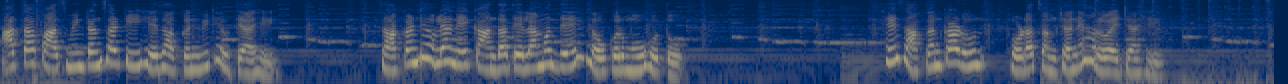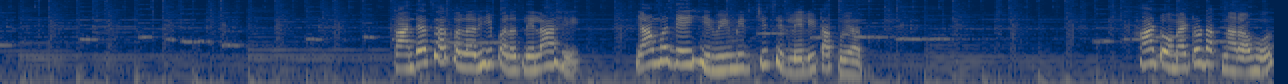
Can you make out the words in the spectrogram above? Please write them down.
आता पाच मिनिटांसाठी हे झाकण मी ठेवते आहे. झाकण ठेवल्याने कांदा तेलामध्ये लवकर मऊ होतो. हे झाकण काढून थोडा चमच्याने हलवायचे आहे. कांद्याचा कलरही परतलेला आहे. यामध्ये हिरवी मिरची चिरलेली टाकूयात. हा टोमॅटो टाकणार आहोत.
